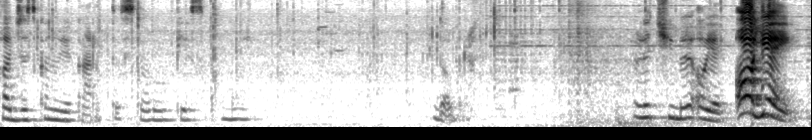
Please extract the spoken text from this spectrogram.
Chodź, zeskanuję kartę z toru piesku mój. Dobra. Lecimy. Ojej. Ojej!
